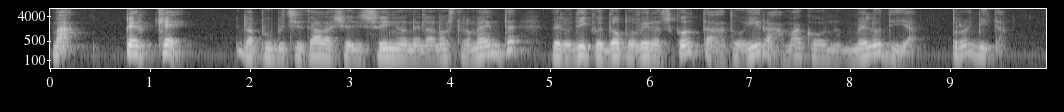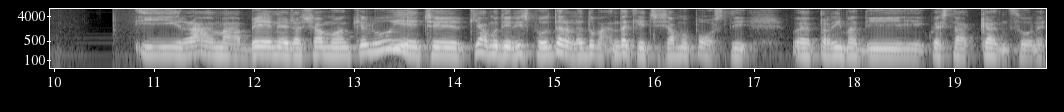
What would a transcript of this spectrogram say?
Ma perché la pubblicità lascia il segno nella nostra mente? Ve lo dico dopo aver ascoltato Irama con Melodia Proibita. Irama, bene, lasciamo anche lui e cerchiamo di rispondere alla domanda che ci siamo posti eh, prima di questa canzone.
